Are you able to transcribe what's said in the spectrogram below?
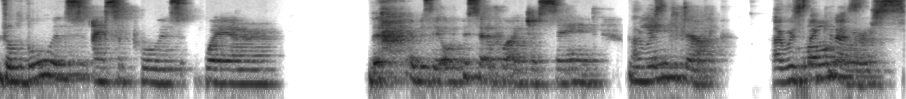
The lows, I suppose, were it was the opposite of what I just said. We was, ended up. I was thinking as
